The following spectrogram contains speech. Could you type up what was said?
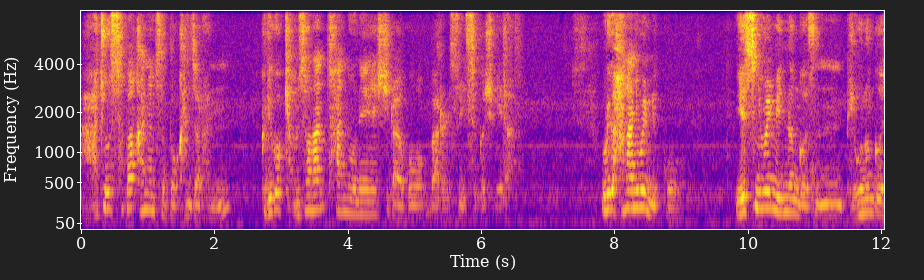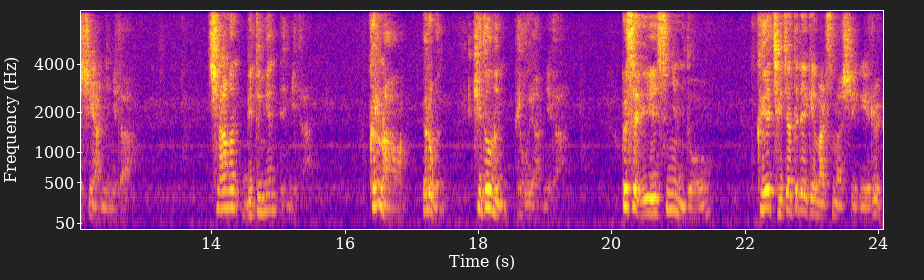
아주 소박하면서도 간절한 그리고 겸손한 탄원의 시라고 말할 수 있을 것입니다. 우리가 하나님을 믿고 예수님을 믿는 것은 배우는 것이 아닙니다. 신앙은 믿으면 됩니다. 그러나 여러분, 기도는 배워야 합니다. 그래서 예수님도 그의 제자들에게 말씀하시기를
